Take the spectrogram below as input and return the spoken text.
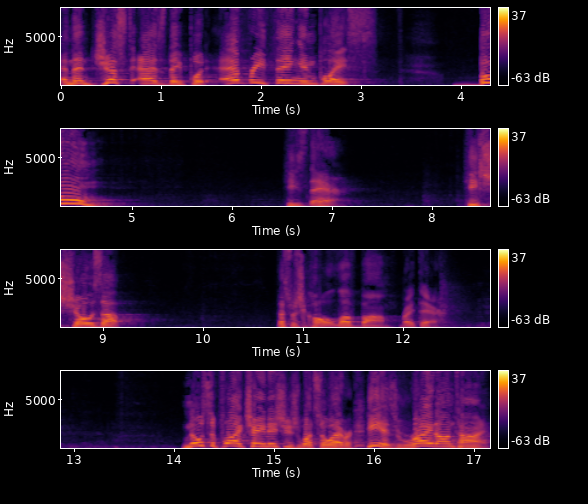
And then, just as they put everything in place, boom, He's there. He shows up. That's what you call a love bomb right there. No supply chain issues whatsoever. He is right on time.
